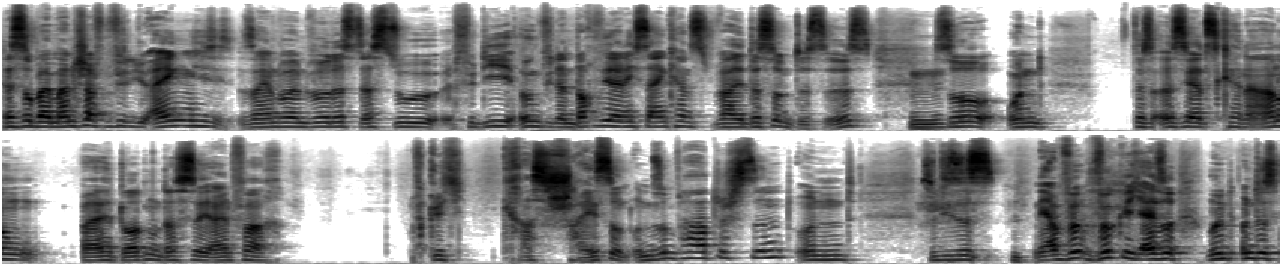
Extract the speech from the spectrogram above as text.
dass so bei Mannschaften, für die du eigentlich sein wollen würdest, dass du für die irgendwie dann doch wieder nicht sein kannst, weil das und das ist. So, und das ist jetzt, keine Ahnung, bei Dortmund, dass sie einfach wirklich krass scheiße und unsympathisch sind und so dieses, ja, wir- wirklich, also, und, und das,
